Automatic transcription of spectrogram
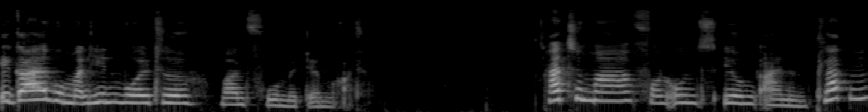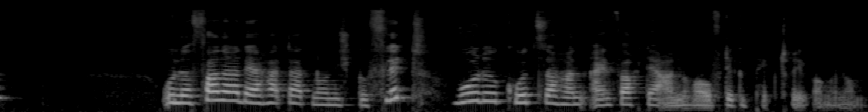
Egal, wo man hin wollte, man fuhr mit dem Rad. Hatte mal von uns irgendeinen Platten und der Vater, der hat das noch nicht geflickt, wurde kurzerhand einfach der andere auf den Gepäckträger genommen.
